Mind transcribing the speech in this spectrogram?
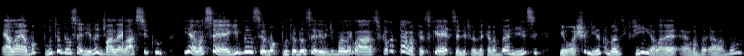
ela é uma puta dançarina de balé clássico e ela segue dançando uma puta dançarina de balé clássico. Ela tá, ela fez Cats, ele fez aquela bizarrice, que eu acho linda, mas enfim, ela, ela, ela, não,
